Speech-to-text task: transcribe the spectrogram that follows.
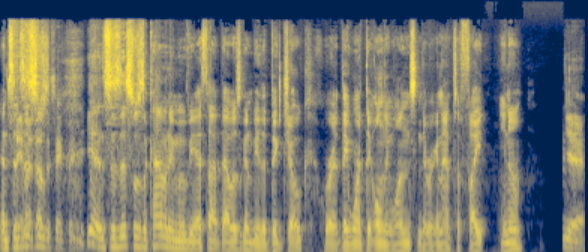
and since Same, this was the same thing. Yeah, and since this was a comedy movie, I thought that was going to be the big joke, where they weren't the only ones and they were going to have to fight, you know? Yeah,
